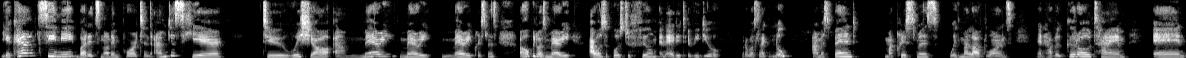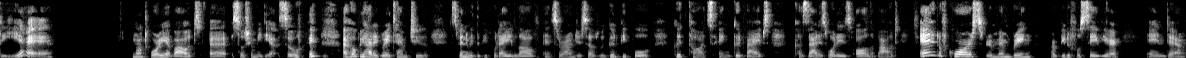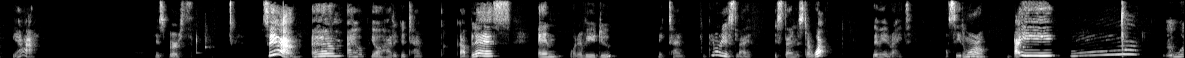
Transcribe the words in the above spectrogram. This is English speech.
You can't see me, but it's not important. I'm just here to wish y'all a merry, merry, merry Christmas. I hope it was merry. I was supposed to film and edit a video, but I was like, nope, I'm gonna spend my Christmas with my loved ones and have a good old time. And yeah, not worry about uh, social media. So I hope you had a great time to spend with the people that you love and surround yourselves with good people, good thoughts, and good vibes because that is what it is all about. And of course, remembering our beautiful Savior and uh, yeah, his birth. So yeah, um, I hope you all had a good time. God bless, and whatever you do, make time for glorious life. It's time to start what? Let me write. I'll see you tomorrow. Bye.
